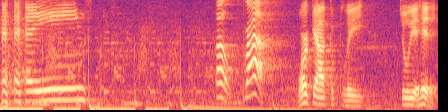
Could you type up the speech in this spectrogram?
Gains. Oh, bruh. Workout complete. Julia hit it.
